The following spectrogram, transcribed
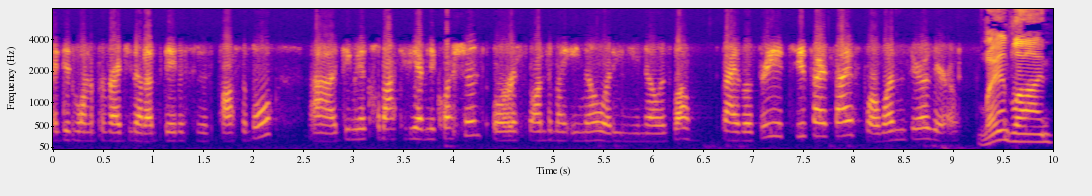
I did want to provide you that update as soon as possible. Uh, give me a call back if you have any questions or respond to my email letting you know as well. 503-255-4100. Landline.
